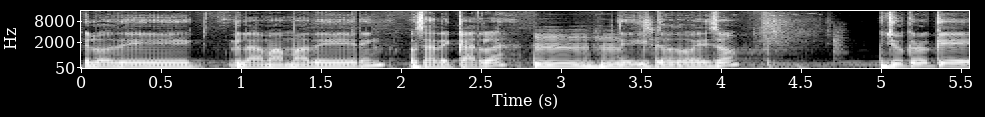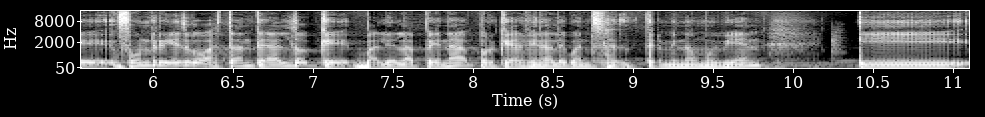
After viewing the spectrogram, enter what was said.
lo de la mamá de Eren, o sea, de Carla eh, y sí. todo eso. Yo creo que fue un riesgo bastante alto que valió la pena porque al final de cuentas terminó muy bien y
